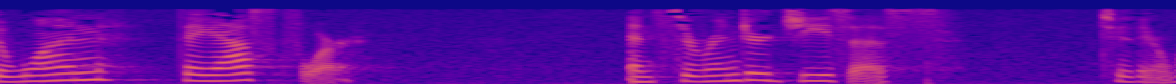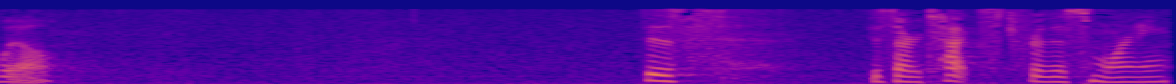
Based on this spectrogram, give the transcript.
the one they asked for, and surrendered Jesus to their will. This is our text for this morning.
